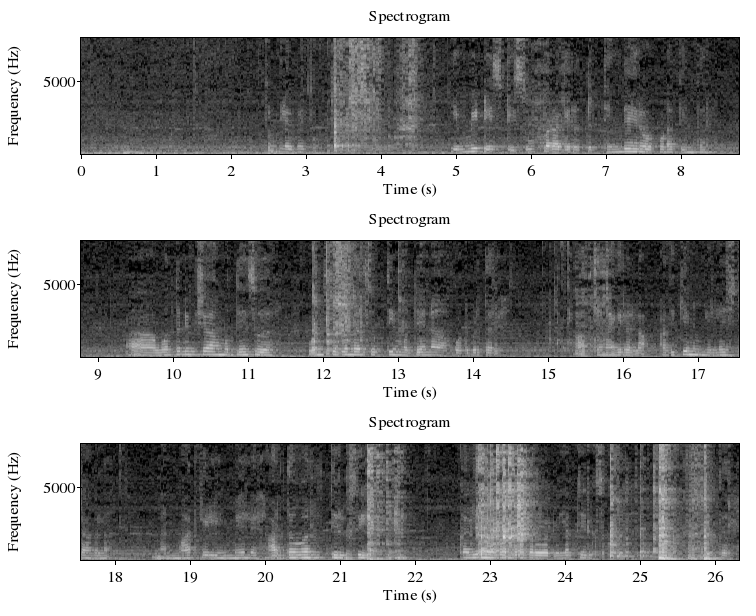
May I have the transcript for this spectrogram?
ತಿನ್ನಲೇಬೇಕು ಎಮ್ಮಿ ಟೇಸ್ಟಿ ಸೂಪರಾಗಿರುತ್ತೆ ತಿಂದೇ ಇರೋ ಕೂಡ ತಿಂತಾರೆ. ಆ, ಒಂದು ನಿಮಿಷ ಮುದ್ದೆ ಸು ಒಂದು ಸೆಕೆಂಡಲ್ಲಿ ಸುತ್ತಿ ಮುದ್ದೆನ ಕೊಟ್ಬಿಡ್ತಾರೆ. ಆಗ ಚೆನ್ನಾಗಿರಲ್ಲ. ಅದಕ್ಕೆ ನಿಮಗೆಲ್ಲ ಇಷ್ಟ ಆಗಲ್ಲ. ನನ್ನ ಮಾತು ಕೇಳಿ ಇನ್ಮೇಲೆ ಅರ್ಧ ಅವರ್ ತಿರುಗಿಸಿ ಕೈ ಬಂದರೆ ಪರವಾಗಿಲ್ಲ ತಿರುಗಿಸ್ಕೊಡಿ. ತಿಂತಾರೆ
